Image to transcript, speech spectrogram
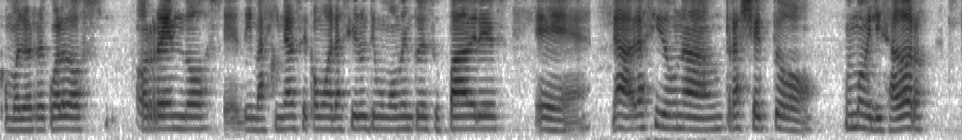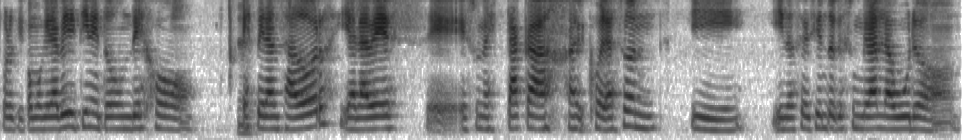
como los recuerdos horrendos, eh, de imaginarse cómo habrá sido el último momento de sus padres. Eh, nada, habrá sido una- un trayecto muy movilizador, porque como que la peli tiene todo un dejo Mm. esperanzador y a la vez eh, es una estaca al corazón y, y no sé, siento que es un gran laburo.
